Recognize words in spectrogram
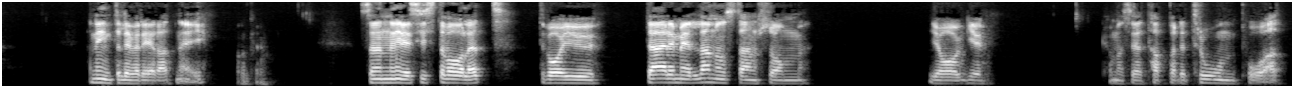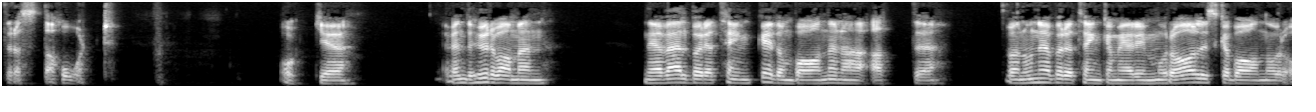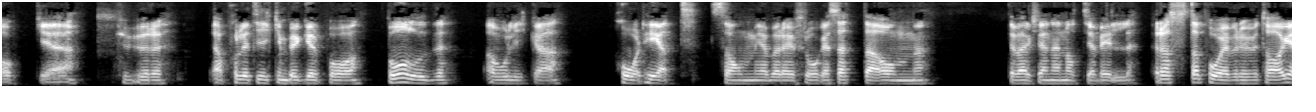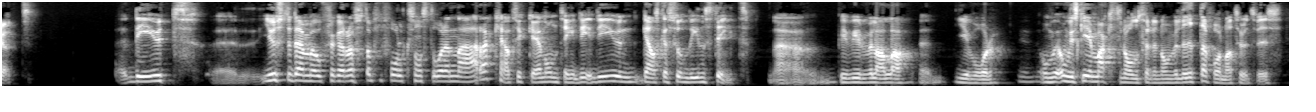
Han har inte levererat, nej. Okay. Sen i sista valet, det var ju däremellan någonstans som jag kan man säga tappade tron på att rösta hårt. Och eh, jag vet inte hur det var men när jag väl började tänka i de banorna att eh, det var nog när jag började tänka mer i moraliska banor och eh, hur ja, politiken bygger på våld av olika hårdhet som jag började ifrågasätta om det verkligen är något jag vill rösta på överhuvudtaget det är ju ett, eh, just det där med att försöka rösta på folk som står en nära kan jag tycka är någonting, det, det är ju en ganska sund instinkt. Eh, vi vill väl alla eh, ge vår, om vi, om vi ska ge makt till någon så är det någon vi litar på naturligtvis.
